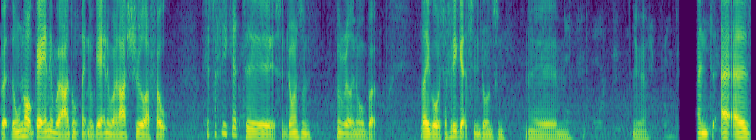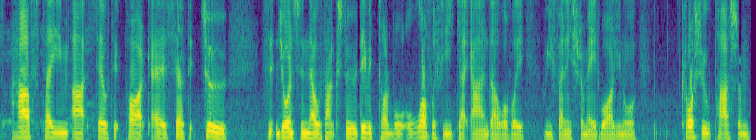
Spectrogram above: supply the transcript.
But they'll not get anywhere. I don't think they'll get anywhere. That's sure I felt. Guess a free kick to St Johnstone. Don't really know, but there you go. It's a free kick to St Johnstone. Um, yeah. And it is half time at Celtic Park. It is Celtic 2, St Johnstone now thanks to David Turnbull, lovely free kick and a lovely wee finish from Edward, you know, crossfield pass from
